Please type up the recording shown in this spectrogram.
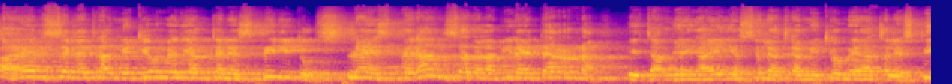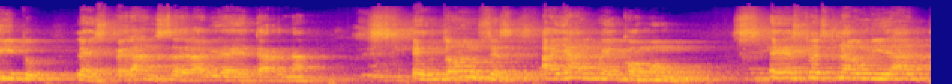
A él se le transmitió mediante el Espíritu la esperanza de la vida eterna y también a ella se le transmitió mediante el Espíritu la esperanza de la vida eterna. Entonces hay algo en común. Esto es la unidad,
